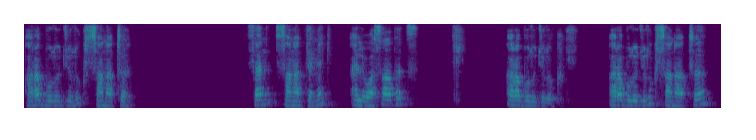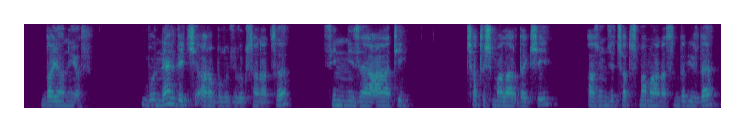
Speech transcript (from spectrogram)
ara buluculuk sanatı. Fen sanat demek. El vasatat ara buluculuk. Ara buluculuk sanatı dayanıyor. Bu neredeki ara buluculuk sanatı? Fin nizaati çatışmalardaki az önce çatışma manasında bir de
